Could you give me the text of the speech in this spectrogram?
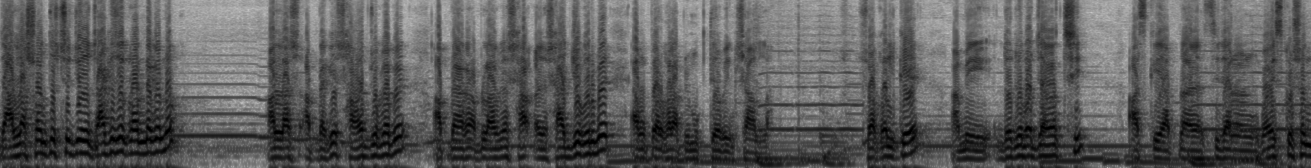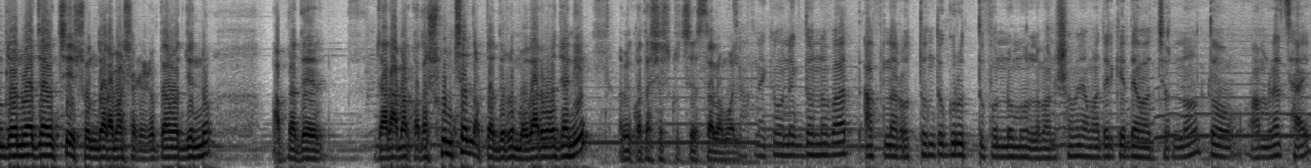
যে আল্লাহ সন্তুষ্টির জন্য যা কিছু করেন না কেন, আল্লাহ আপনাকে সাহায্য করবে, আপনার আপনাকে সাহায্য করবে, এবং পরকাল আপনি মুক্তি হবে ইনশাআল্লাহ। সকলকে আমি ধন্যবাদ জানাচ্ছি। আজকে আপনার সিডাং ভয়েস কোশন ধন্যবাদ জানাচ্ছি, সুন্দর আমার সাক্ষাৎ দেওয়ার জন্য। আপনাদের যারা আমার কথা শুনছেন আপনাদেরকে মোবারক জানিয়ে আমি কথা শেষ করছি। আসসালামু আলাইকুম। আপনাকে অনেক ধন্যবাদ। আপনার অত্যন্ত গুরুত্বপূর্ণ মূল্যবান সময় আমাদেরকে দেওয়ার জন্য। তো আমরা চাই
